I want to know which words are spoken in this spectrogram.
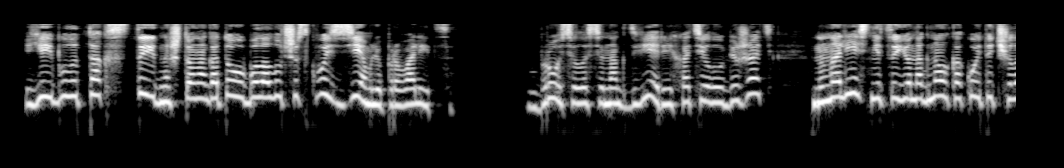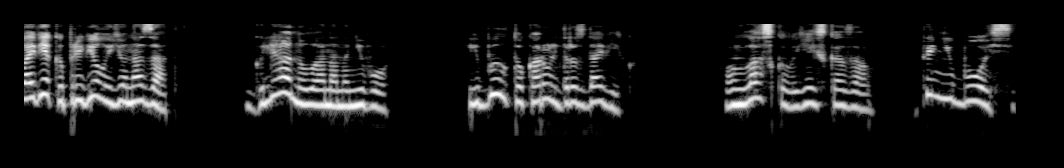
Ей было так стыдно, что она готова была лучше сквозь землю провалиться. Бросилась она к двери и хотела убежать, но на лестнице ее нагнал какой-то человек и привел ее назад. Глянула она на него, и был то король-дроздовик. Он ласково ей сказал, «Ты не бойся,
